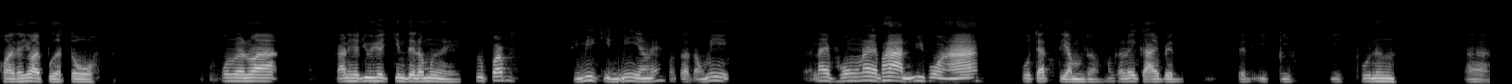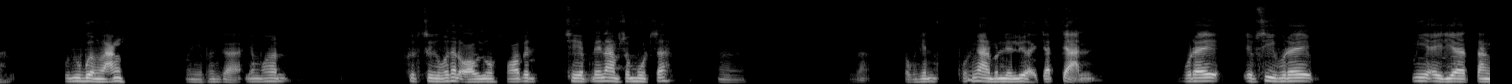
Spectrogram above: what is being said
คอยทยอยเปิดโตบ่แม่นว่าการเฮ็ดอยู่เฮ็ดกินแต่ละมือนี่ปึ๊บปั๊บสิมีกินมีหยังเด้มันก็ต้องมีนายพงนายพานมีผู้หาผู้จัดเตรียมตัวมันก็เลยกลายเป็นเป็นอีกอีกอีกผู้หนึ่งอ่าผู้อยู่เบื้องหลังวันนี้เพิ่นก็ยังบ่ทันคือซื้อบ่ทันออกอยู่ขอเป็นเชฟในนามสมมุติซะอืมต้องเห็นผลงานเพิ่นเรื่อยๆจัดจานผู้ใด FC ผู้ใด มีไอเดียตั้ง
